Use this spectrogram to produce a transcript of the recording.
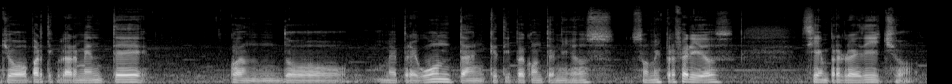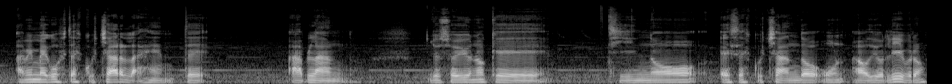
Yo particularmente cuando me preguntan qué tipo de contenidos son mis preferidos, siempre lo he dicho, a mí me gusta escuchar a la gente hablando. Yo soy uno que si no es escuchando un audiolibro,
